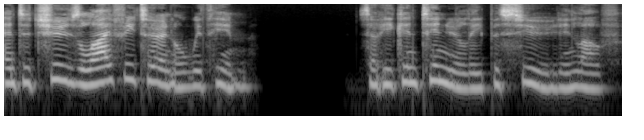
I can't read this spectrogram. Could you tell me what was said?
and to choose life eternal with him. So he continually pursued in love.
